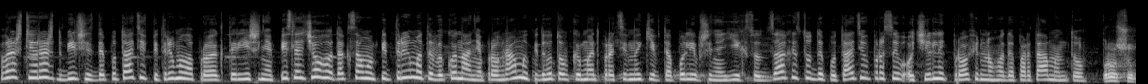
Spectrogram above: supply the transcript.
Врешті-решт, більшість депутатів підтримала проекти рішення. Після чого так само підтримати виконання програми підготовки медпрацівників та поліпшення їх соцзахисту депутатів просив очільник профільного департаменту. Прошу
